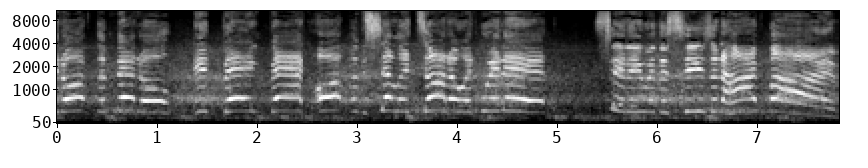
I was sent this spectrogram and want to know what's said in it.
It off the metal. It banged back off of Celentano and win it. City with the season high five.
